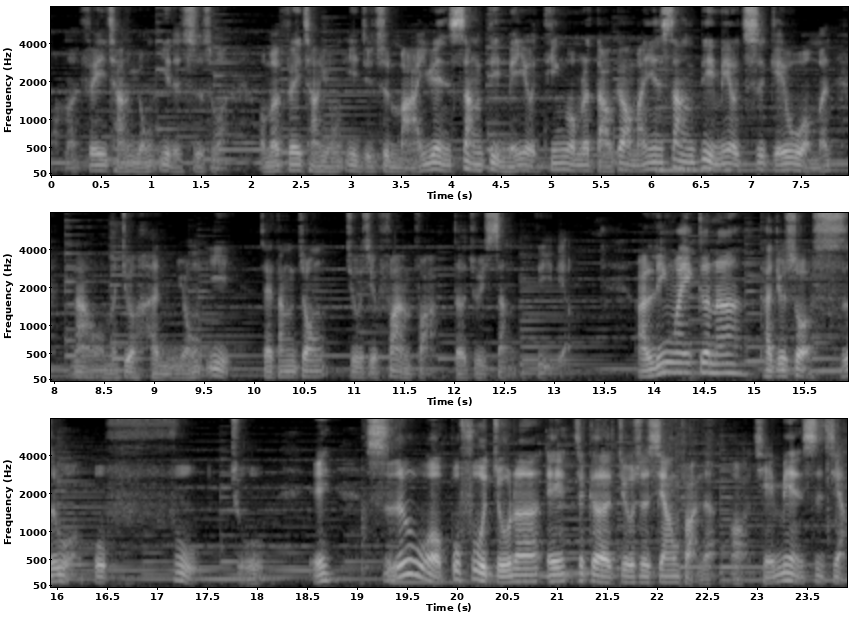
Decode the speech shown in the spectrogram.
我们非常容易的是什么？我们非常容易就是埋怨上帝没有听我们的祷告，埋怨上帝没有赐给我们，那我们就很容易在当中就是犯法得罪上帝了。啊，另外一个呢，他就说使我不富足，诶，使我不富足呢，诶，这个就是相反的啊。前面是讲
